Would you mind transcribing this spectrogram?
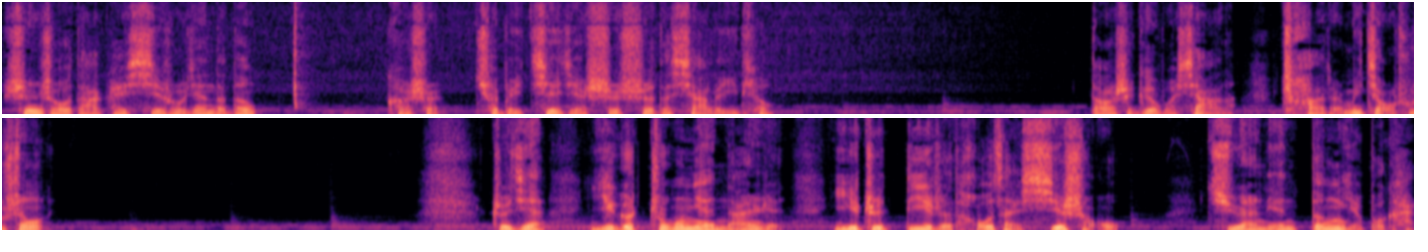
伸手打开洗手间的灯，可是却被结结实实的吓了一跳。当时给我吓得差点没叫出声来。只见一个中年男人一直低着头在洗手，居然连灯也不开。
